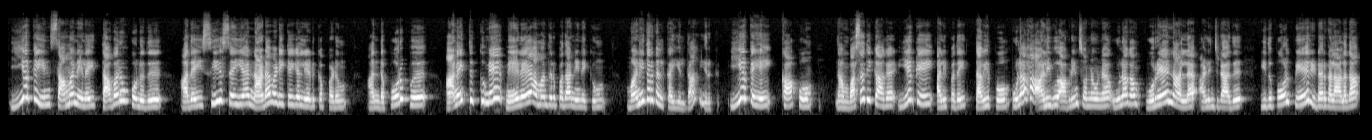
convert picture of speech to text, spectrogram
இயற்கையின் சமநிலை தவறும் பொழுது அதை சீர் செய்ய நடவடிக்கைகள் எடுக்கப்படும் அந்த பொறுப்பு அனைத்துக்குமே மேலே அமர்ந்திருப்பதா நினைக்கும் மனிதர்கள் கையில் தான் இருக்கு. இயற்கையை காப்போம். நாம் வசதிக்காக இயற்கையை அழிப்பதை தவிர்ப்போம். உலக அழிவு அப்படின்னு சொன்ன உலகம் ஒரே நாள்ல அழிஞ்சிடாது. இது போல் பேரிடர்களால தான்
